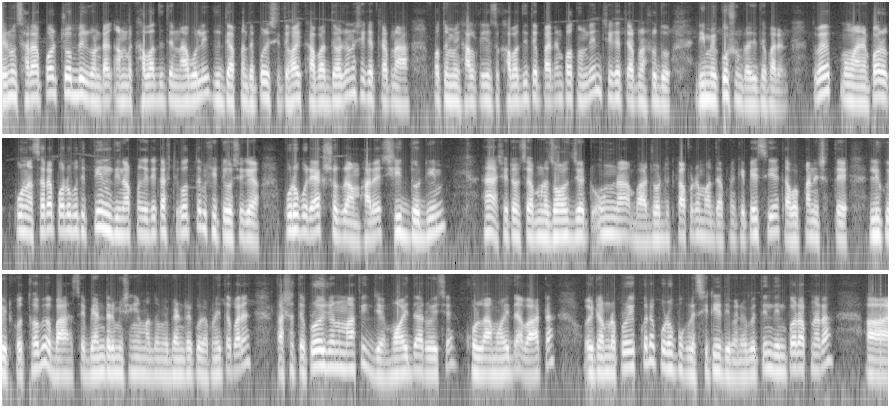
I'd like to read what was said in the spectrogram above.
রেণু ছাড়ার পর চব্বিশ ঘণ্টা আমরা খাবার দিতে না বলি যদি আপনাদের পরিস্থিতি হয় খাবার দেওয়ার জন্য সেক্ষেত্রে আপনারা প্রথমে হালকা কিছু খাবার দিতে পারেন প্রথম দিন সেক্ষেত্রে আপনারা শুধু ডিমের কুসুমটা দিতে পারেন। তবে মানে পোনা ছাড়া পরবর্তী তিন দিন আপনাকে যে কাজটি করতে হবে সেটি হচ্ছে পুরোপুরি একশো গ্রাম হারে সিদ্ধ ডিম হ্যাঁ সেটা হচ্ছে আপনার জর্জেট উন্না বা জর্জেট কাপড়ের মাধ্যমে আপনাকে পেঁচিয়ে তারপর পানির সাথে লিকুইড করতে হবে বা হচ্ছে ব্যান্ডার মেশিনের মাধ্যমে ব্যান্ডার করে আপনি নিতে পারেন। তার সাথে প্রয়োজন মাফিক যে ময়দা রয়েছে খোলা ময়দা বা আটা ওইটা আমরা প্রয়োগ করে পুরো পুকুরে ছিটিয়ে দেবেন। এবার তিন দিন পর আপনারা আহ,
